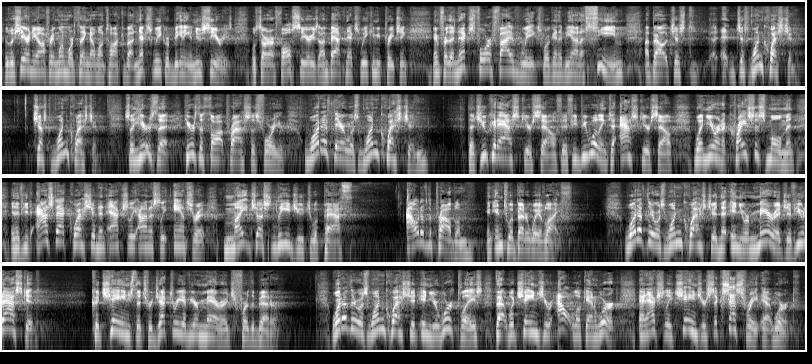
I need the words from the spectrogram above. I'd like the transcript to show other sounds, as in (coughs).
As we share in the offering, one more thing I want to talk about. Next week, we're beginning a new series. We'll start our fall series. I'm back next week and be preaching. And for the next four or five weeks, we're going to be on a theme about just, uh, just one question. Just one question. So here's the, here's the thought process for you. What if there was one question that you could ask yourself, if you'd be willing to ask yourself when you're in a crisis moment, and if you'd ask that question and actually honestly answer it, might just lead you to a path out of the problem and into a better way of life? What if there was one question that in your marriage, if you'd ask it, could change the trajectory of your marriage for the better? What if there was one question in your workplace that would change your outlook and work and actually change your success rate at work?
